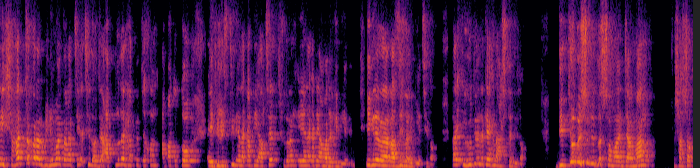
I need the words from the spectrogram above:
এই সাহায্য করার বিনিময়ে তারা চেয়েছিল যে আপনাদের হাতে যখন আপাতত এই ফিলিস্তিন এলাকাটি আছে, সুতরাং এই এলাকাটি আমাদেরকে দিয়ে দিন। ইংরেজরা রাজি হয়ে গিয়েছিল। তাই ইহুদিদেরকে এখানে আসতে দিল। দ্বিতীয় বিশ্বযুদ্ধের সময় জার্মান শাসক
